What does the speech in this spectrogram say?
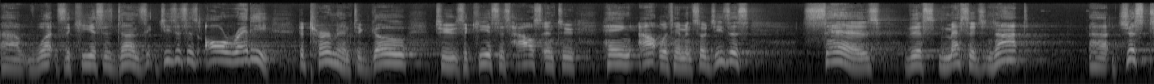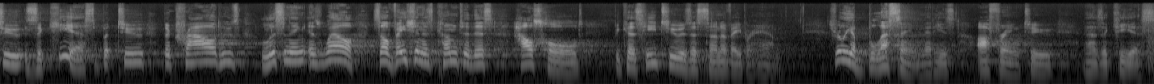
uh, what Zacchaeus has done. Z- Jesus is already determined to go to Zacchaeus' house and to hang out with him. And so Jesus says this message not uh, just to Zacchaeus, but to the crowd who's listening as well. Salvation has come to this household because he too is a son of Abraham. It's really a blessing that he's offering to uh, Zacchaeus.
